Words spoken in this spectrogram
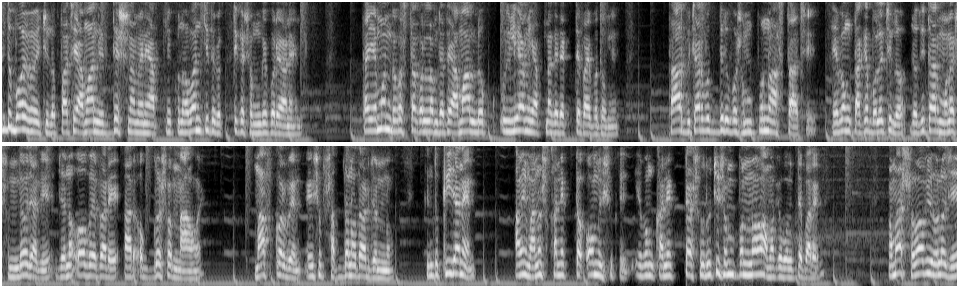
কিন্তু ভয় হয়েছিল। পাছে আমার নির্দেশ না মেনে আপনি কোনো অবাঞ্ছিত ব্যক্তিকে সঙ্গে করে আনেন। তাই এমন ব্যবস্থা করলাম যাতে আমার লোক উইলিয়ামই আপনাকে দেখতে পায় প্রথমে। তার বিচার বুদ্ধির উপর সম্পূর্ণ আস্থা আছে এবং তাকে বলেছিল, যদি তার মনে সন্দেহ জাগে যেন ও ব্যাপারে আর অগ্রসর না হয়। মাফ করবেন, এইসব সাবধানতার জন্য। কিন্তু কি জানেন, আমি মানুষ খানিকটা অমিশুকে এবং খানিকটা সুরুচি সম্পন্ন আমাকে বলতে পারেন। আমার স্বভাবই হলো যে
